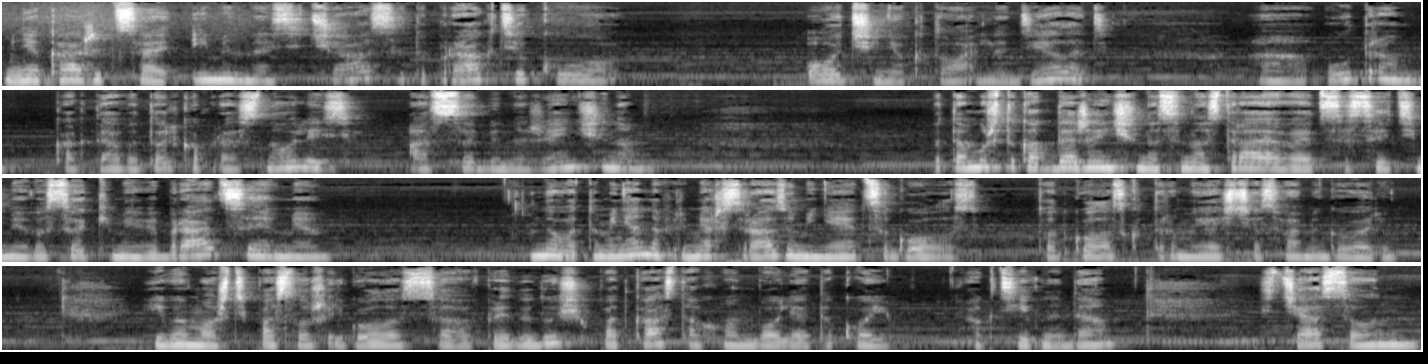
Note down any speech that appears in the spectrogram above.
мне кажется, именно сейчас эту практику очень актуально делать а, утром, когда вы только проснулись, особенно женщинам, потому что когда женщина сонастраивается с этими высокими вибрациями, ну вот у меня, например, сразу меняется голос. Тот голос, которому я сейчас с вами говорю. И вы можете послушать голос э, в предыдущих подкастах, он более такой активный, да. Сейчас он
